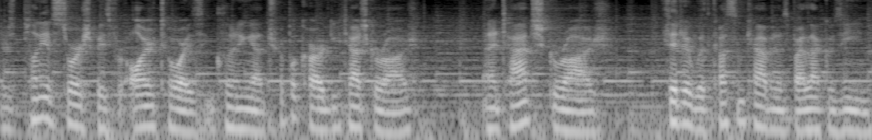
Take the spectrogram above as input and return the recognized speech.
There's plenty of storage space for all your toys, including a triple car detached garage, an attached garage fitted with custom cabinets by La Cuisine.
